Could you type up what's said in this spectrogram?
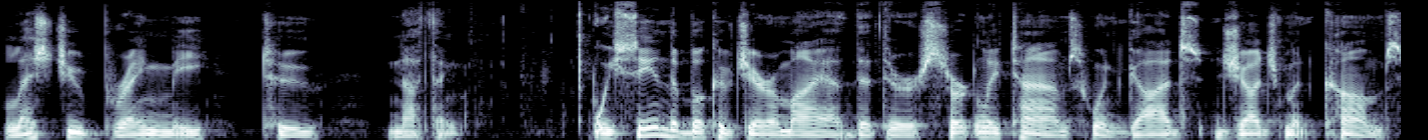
lest you bring me to nothing. We see in the book of Jeremiah that there are certainly times when God's judgment comes.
